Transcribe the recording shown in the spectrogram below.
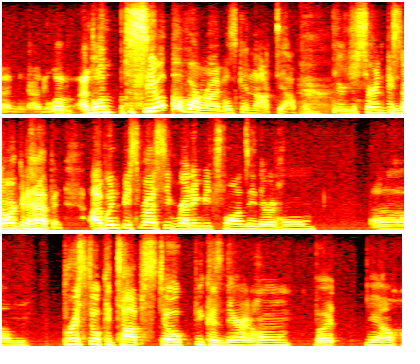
I mean, I'd love, I'd love to see all of our rivals get knocked out, but there are just certain things that aren't going to happen. I wouldn't be surprised to see Reading beat Swansea. They're at home. Um, Bristol could top Stoke because they're at home, but you know,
